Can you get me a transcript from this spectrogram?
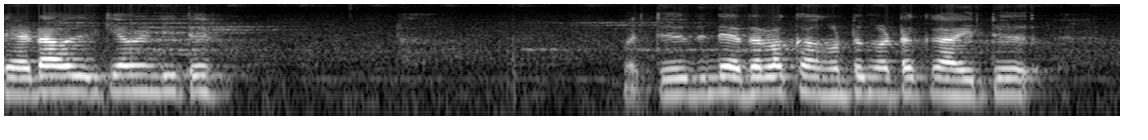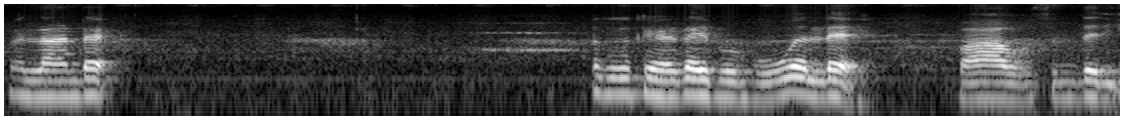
കേടാവാതിരിക്കാൻ വേണ്ടിയിട്ട്. മറ്റേ ഇതിന്റെ ഇതളൊക്കെ അങ്ങോട്ടും ഇങ്ങോട്ടൊക്കെ ആയിട്ട് വല്ലാണ്ട് അതൊക്കെ കേടായി പോകും പൂവല്ലേ? പാവം സുന്ദരി.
